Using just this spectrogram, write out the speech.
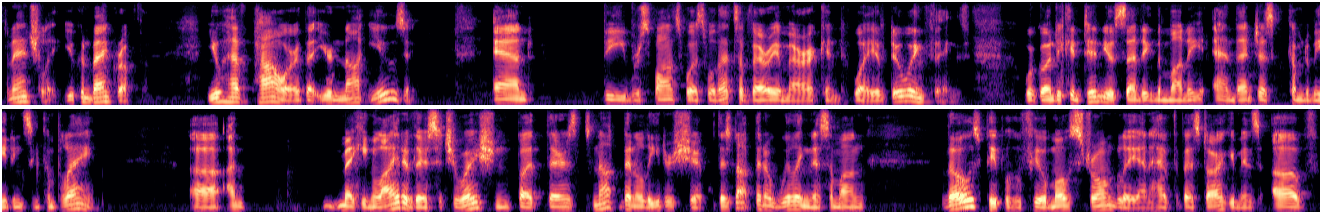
financially. You can bankrupt them. You have power that you're not using. And the response was, well, that's a very American way of doing things. We're going to continue sending the money and then just come to meetings and complain. Uh, I'm making light of their situation, but there's not been a leadership, there's not been a willingness among those people who feel most strongly and have the best arguments of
